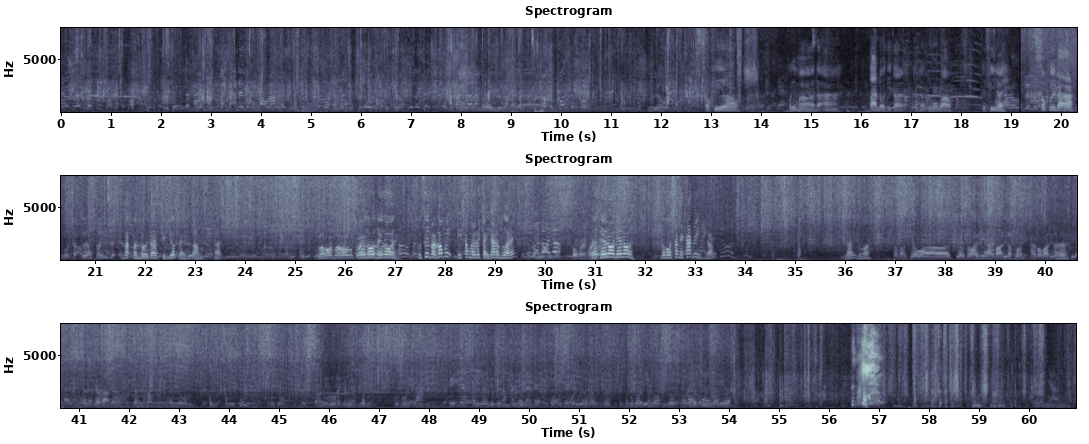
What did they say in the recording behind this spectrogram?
khi ờ, quấy mà đã tan rồi thì ta chuyển sang đổ vào cái phi này. Sau khi là rắc phân rồi ta xịt nước để giữ ẩm. Đấy. vừa thôi vừa thôi Thôi thôi thế thôi. Cứ xuyên vào gốc ấy, thì xong là nó chảy ra là vừa đấy. Đấy thế thôi, thế thôi. Được rồi sang cái khác đi. Đấy. Đấy đúng rồi. Nó bảo chiều ờ, chiều cho ấy đi hai bà đi gấp luôn hai ba bà đi gấp luôn. Tí phục hồi hệ lá cái ờ, phần ờ, cái túi 5 cân này là để phục hồi rễ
